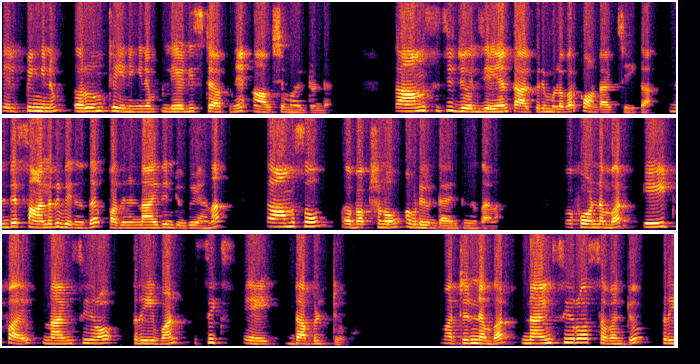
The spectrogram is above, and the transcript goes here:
ഹെൽപ്പിങ്ങിനും റൂം ക്ലീനിങ്ങിനും ലേഡീസ് സ്റ്റാഫിന് ആവശ്യമായിട്ടുണ്ട്. താമസിച്ച് ജോലി ചെയ്യാൻ താല്പര്യമുള്ളവർ കോൺടാക്ട് ചെയ്യുക. ഇതിന്റെ സാലറി വരുന്നത് പതിനെണ്ണായിരം രൂപയാണ്. താമസവും ഭക്ഷണവും അവിടെ ഉണ്ടായിരിക്കുന്നതാണ്. Phone number eight five nine zero three one six eight double two മറ്റൊരു number nine zero seven two three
